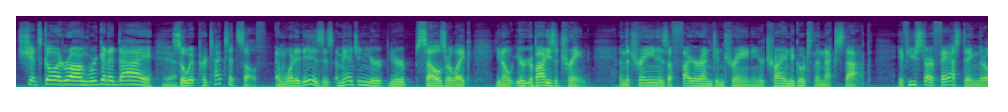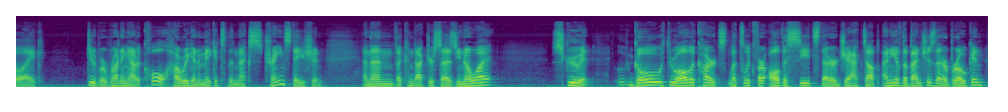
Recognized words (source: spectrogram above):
shit's going wrong. We're gonna die. Yeah. So it protects itself. And what it is is imagine your your cells are like, you know, your, your body's a train, and the train is a fire engine train, and you're trying to go to the next stop. If you start fasting, they're like, dude, we're running out of coal. How are we gonna make it to the next train station? And then the conductor says, you know what? Screw it. Go through all the carts. Let's look for all the seats that are jacked up. Any of the benches that are broken,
